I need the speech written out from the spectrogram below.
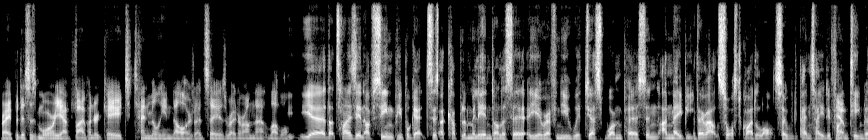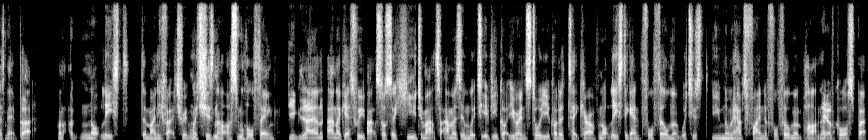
Right? But this is more, yeah, 500K to $10 million, I'd say is right around that level. Yeah, that ties in. I've seen people get to a couple of million dollars a, year revenue with just one person, and maybe they've outsourced quite a lot. So it depends how you define yep. team, doesn't it? But well, not least the manufacturing, which is not a small thing. Exactly. Um, and I guess we've outsourced a huge amount to Amazon, which if you've got your own store, you've got to take care of, not least again, fulfillment, which is you normally have to find a fulfillment partner, of course, but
